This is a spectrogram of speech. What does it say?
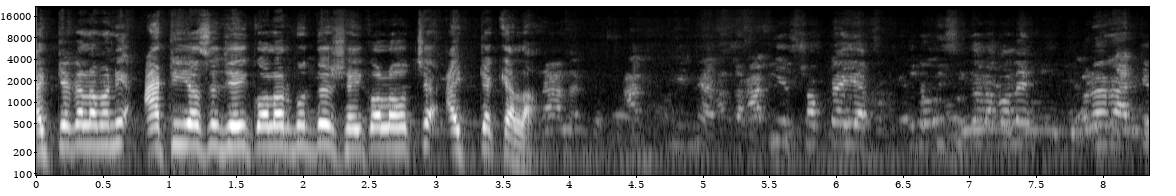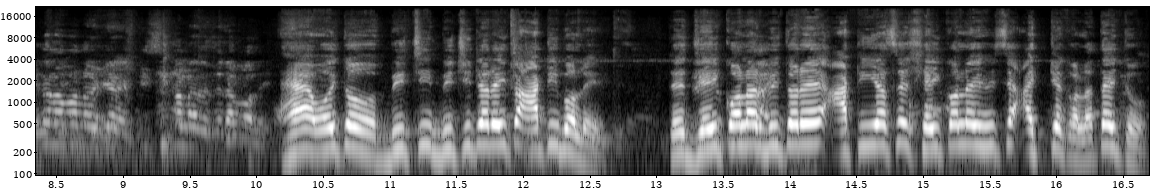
আইটে কালা। মানে আটি আছে যেই কলার মধ্যে সেই কলা হচ্ছে আইটে কেলা। আছে। কিন্তু বিসি কলা বলে কলা বলে ওই যে কলা হ্যাঁ ওই তো বিচি বিচিটারেই তো আটি বলে। তো যেই কলার ভিতরে আটি আছে সেই কলাই হচ্ছে আইটে কলা তাই তো? কলা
